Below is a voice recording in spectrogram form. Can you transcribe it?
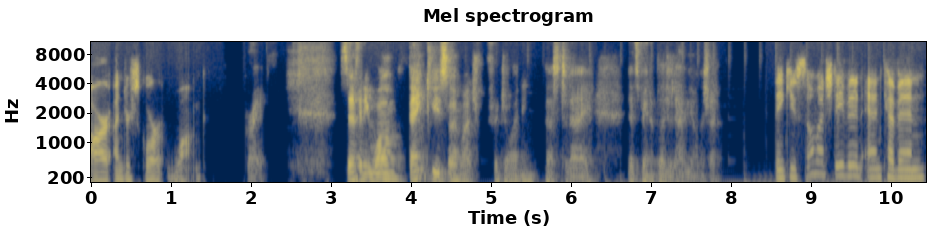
R underscore Wong. Great. Stephanie Wong, thank you so much for joining us today. It's been a pleasure to have you on the show. Thank you so much, David and Kevin.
